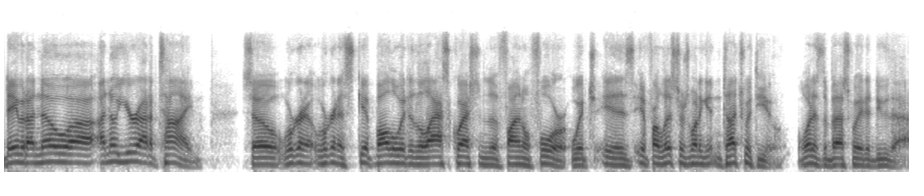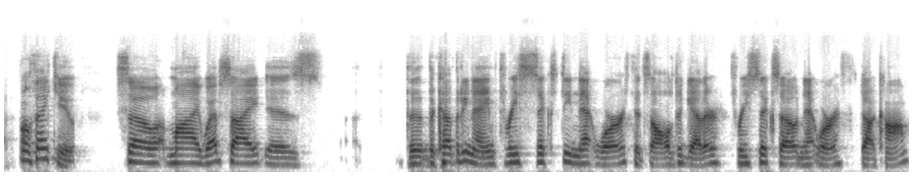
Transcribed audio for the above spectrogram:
David, I know. Uh, I know you're out of time. So we're gonna we're gonna skip all the way to the last question of the final four, which is if our listeners want to get in touch with you, what is the best way to do that? Well, thank you. So my website is the, the company name, 360 Net Worth. It's all together, 360networth.com.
